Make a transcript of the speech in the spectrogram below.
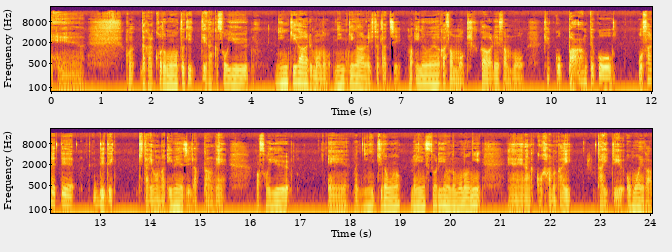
えー、だから子供の時ってなんかそういう人気があるもの、人気がある人たち、まあ、井上和香さんも菊川玲さんも結構バーンってこう、押されて出てきたようなイメージだったので、まあ、そういう、えー、まあ、人気のもの、メインストリームのものに、えー、なんかこう、歯向かいたいという思いが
